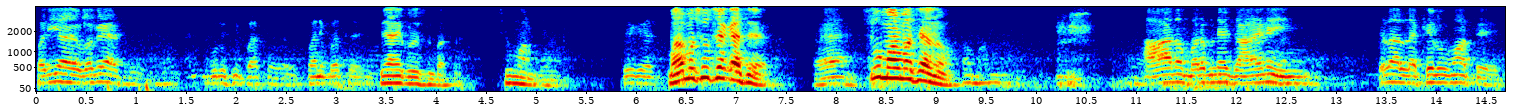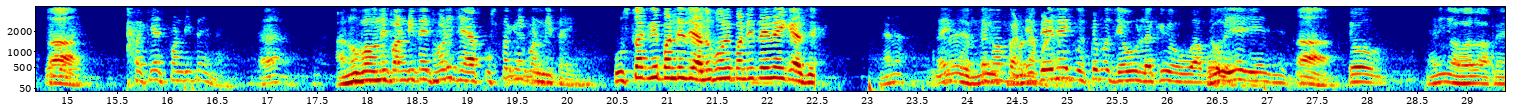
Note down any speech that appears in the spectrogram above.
પર્યાય બગડ્યા છે. પુરુષની પાસે હોય કોની પાસે? જ્ઞાની પુરુષની પાસે. શું માન છે? શું શું છે કે છે? શું મર્મ છે એનો? આનો મર્મ ને જાણે નહીં. પેલા લખેલું. પુસ્તકીય જ પંડિતાઈ ને. હે? અનુભવની પંડિતાઈ થોડી છે આ પુસ્તકની પંડિતાઈ પુસ્તકની પંડિતી અનુભવની પંડિતી નહીં કે છે. નહીં પુસ્તકમાં પંડિતે નહીં પુસ્તકમાં જેવું લખ્યું એવું આ જો બોલે. એ એ જ. હા. તો એની હવાલો આપણે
